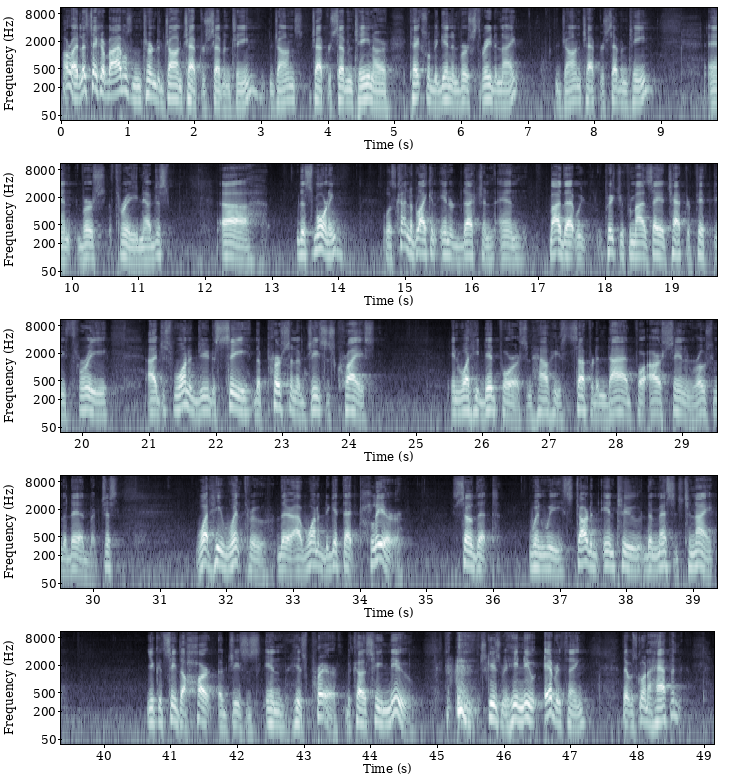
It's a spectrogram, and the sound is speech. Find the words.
All right, let's take our Bibles and turn to John chapter 17. John chapter 17, our text will begin in verse 3 tonight. John chapter 17 and verse 3. Now, just uh, this morning was kind of like an introduction, and by that, we're preaching from Isaiah chapter 53. I just wanted you to see the person of Jesus Christ in what he did for us and how he suffered and died for our sin and rose from the dead, but just what he went through there, I wanted to get that clear so that when we started into the message tonight, you could see the heart of Jesus in his prayer because he knew, excuse me, he knew everything that was going to happen,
